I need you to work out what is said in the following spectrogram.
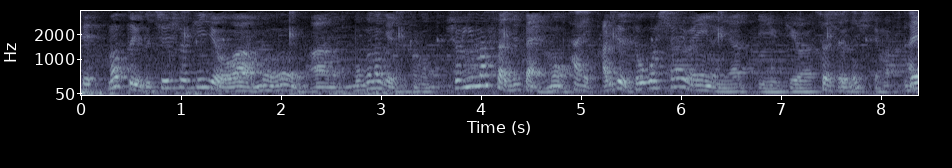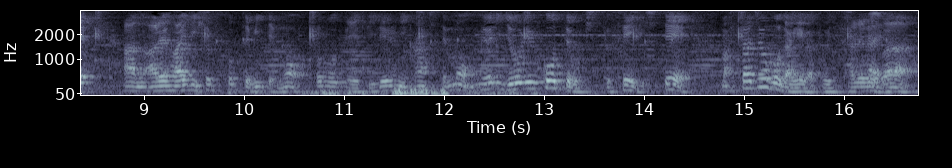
でもっと言うと中小企業はもうあの僕なんか言うとその商品マスター自体も、はい。ある程度統合しちゃえばいいのになっていう気は正直してます。はい。であの RFID 一つ取ってみても、えーと入れるに関してもより上流工程をきちっと整理してマスター情報だけが統一されれば、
